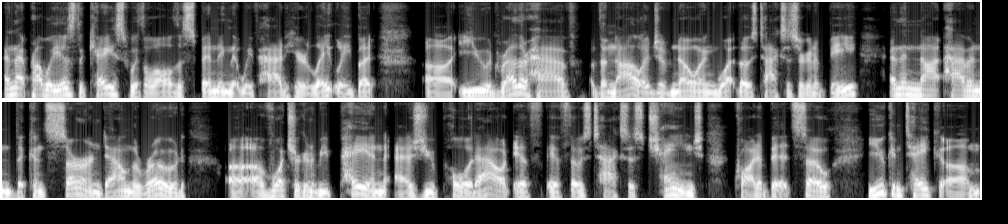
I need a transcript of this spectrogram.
and that probably is the case with all the spending that we've had here lately. But uh, you would rather have the knowledge of knowing what those taxes are going to be and then not having the concern down the road uh, of what you're going to be paying as you pull it out if if those taxes change quite a bit. So you can take um,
